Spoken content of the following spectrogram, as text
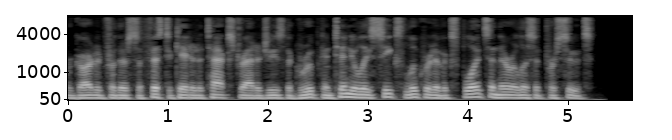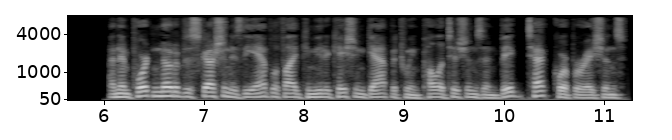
Regarded for their sophisticated attack strategies, the group continually seeks lucrative exploits in their illicit pursuits. An important note of discussion is the amplified communication gap between politicians and big tech corporations,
